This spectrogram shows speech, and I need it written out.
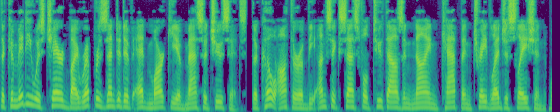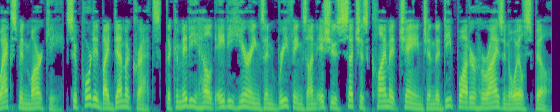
The committee was chaired by Representative Ed Markey of Massachusetts, the co-author of the unsuccessful 2009 cap and trade legislation Waxman-Markey supported by Democrats. The committee held 80 hearings and briefings on issues such as climate change and the Deepwater Horizon oil spill.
